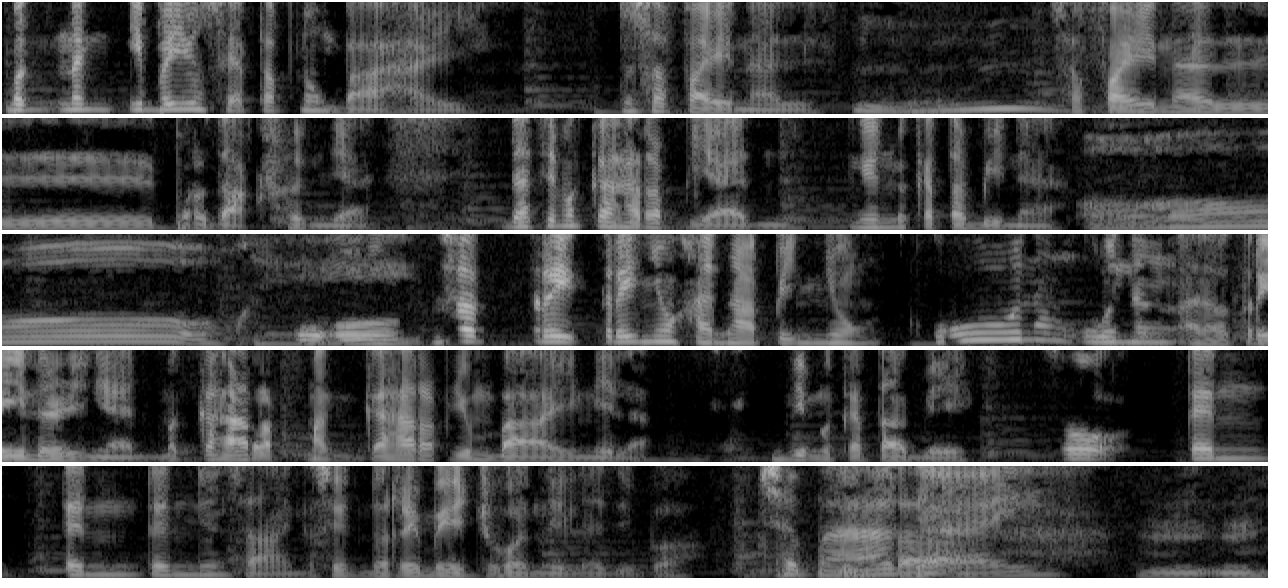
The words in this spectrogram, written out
Mag, nag-iba yung setup ng bahay dun sa final. Mm. Sa final production niya. Dati magkaharap yan. Ngayon magkatabi na. Oh, okay. Oo. Basta try, try nyo hanapin yung unang-unang ano, trailer niyan. Magkaharap, magkaharap yung bahay nila. Hindi magkatabi. So, 10, 10, 10 yun sa akin kasi na-remedyohan nila, di ba? Sa bagay. Mm-mm.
